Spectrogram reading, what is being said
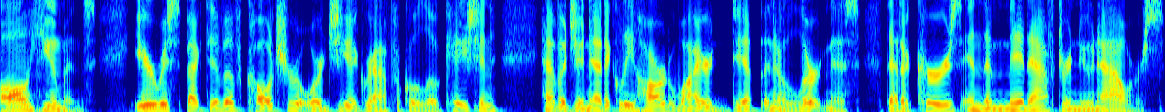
All humans, irrespective of culture or geographical location, have a genetically hardwired dip in alertness that occurs in the mid afternoon hours.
